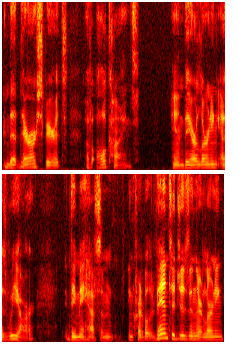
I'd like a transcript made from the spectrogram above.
that there are spirits of all kinds and they are learning as we are. They may have some incredible advantages in their learning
